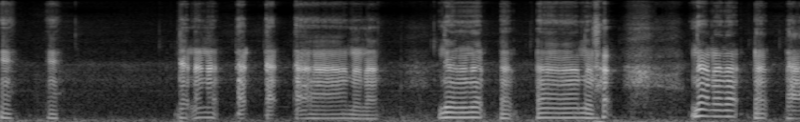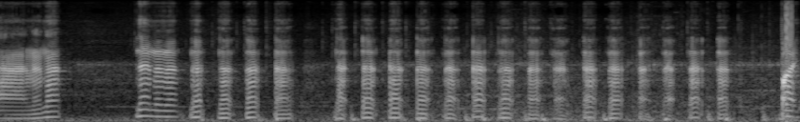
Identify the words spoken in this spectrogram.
Eh, eh. Na na na na na na na na. Na na na na na na na. Na na na na na na na. Na na. Bye.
